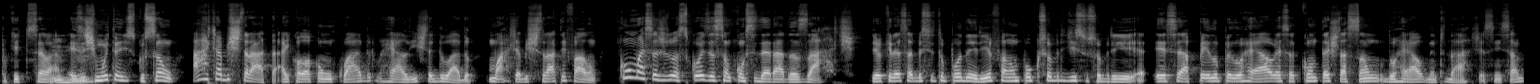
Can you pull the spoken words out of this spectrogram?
Porque, sei lá, uhum. existe muita discussão arte abstrata, aí colocam um quadro realista do lado, uma arte abstrata e falam como essas duas coisas são consideradas arte? Eu queria saber se tu poderia falar um pouco sobre isso, sobre esse apelo pelo real, essa contestação do real dentro da arte, assim, sabe?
